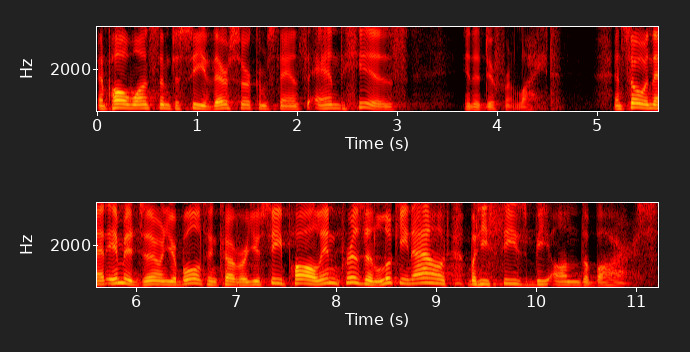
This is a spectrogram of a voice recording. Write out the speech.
And Paul wants them to see their circumstance and his in a different light. And so, in that image there on your bulletin cover, you see Paul in prison looking out, but he sees beyond the bars.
